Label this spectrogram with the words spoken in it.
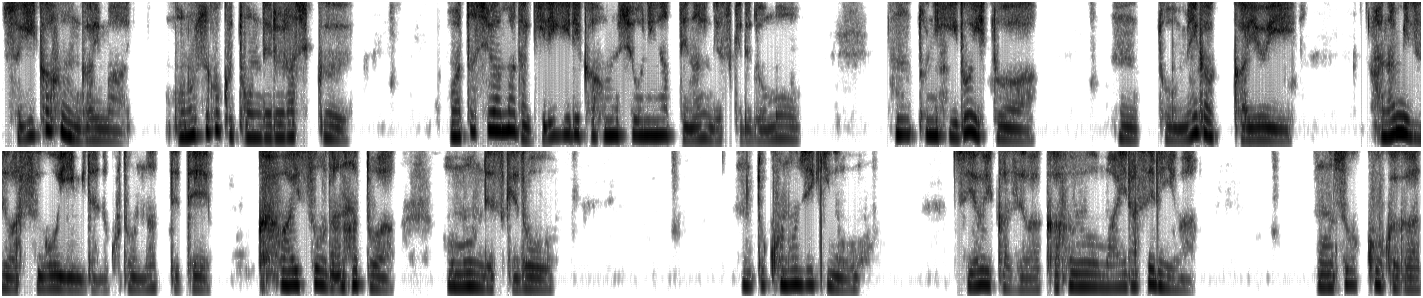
スギ花粉が今、ものすごく飛んでるらしく、私はまだギリギリ花粉症になってないんですけれども、本当にひどい人は、うんと、目がかゆい、鼻水はすごいみたいなことになってて、かわいそうだなとは思うんですけど、本当この時期の強い風は花粉を参らせるには、ものすごく効果があっ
